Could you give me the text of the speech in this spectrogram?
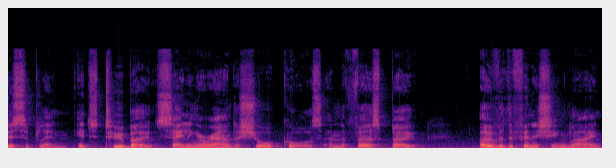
discipline. It's two boats sailing around a short course, and the first boat over the finishing line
